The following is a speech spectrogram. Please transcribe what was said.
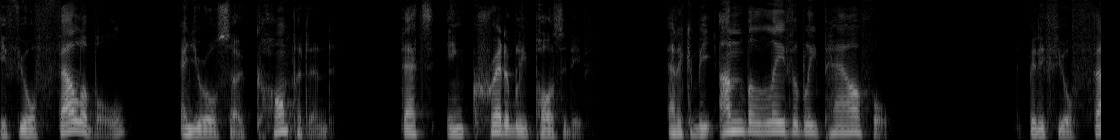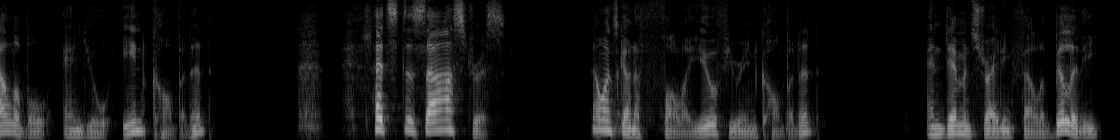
If you're fallible and you're also competent, that's incredibly positive and it can be unbelievably powerful. But if you're fallible and you're incompetent, that's disastrous. No one's going to follow you if you're incompetent. And demonstrating fallibility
